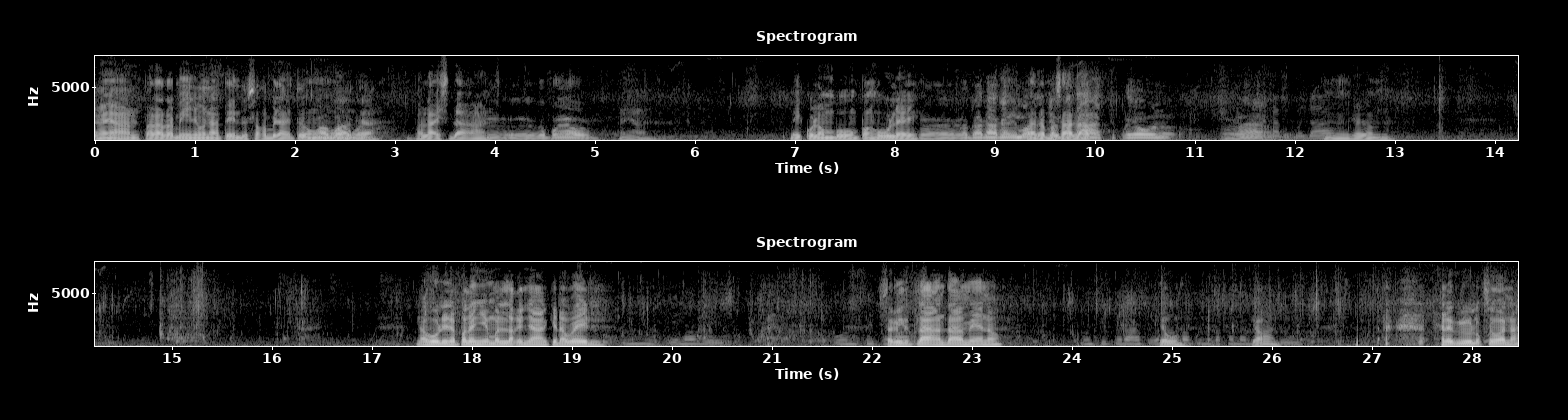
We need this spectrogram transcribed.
Ayan, pararamihin ho natin doon sa kabila. Ito yung ano nila, palaisdaan. Ayan. May kulambuhong panghuli. Mo. Para masalap. Ayun. Hmm, ganyan. Nahuli na pala niyo yung malaki niyan, kinawel. Saglit lang ang dami ano. Yun. Yan. Nagluluksawan na.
